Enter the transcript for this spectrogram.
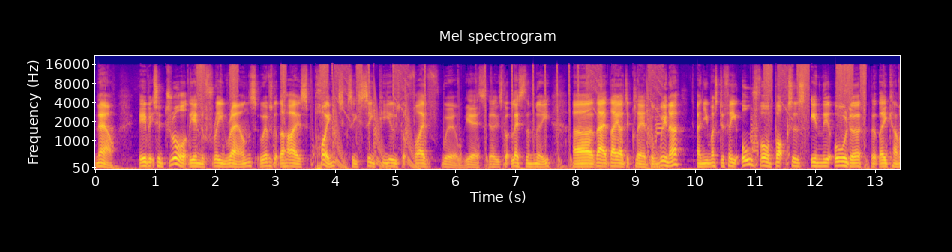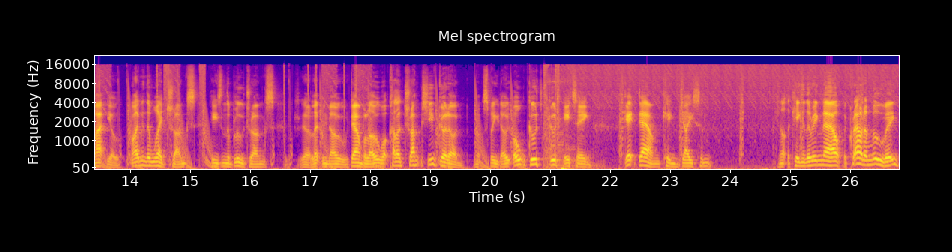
Now, if it's a draw at the end of three rounds, whoever's got the highest points, see CPU's got five, well, yes, uh, he's got less than me, uh, that they are declared the winner, and you must defeat all four boxers in the order that they come at you. I'm in the red trunks, he's in the blue trunks. Uh, let me know down below what coloured trunks you've got on. Not Speedo. Oh, good, good hitting. Get down, King Jason. He's not the king of the ring now. The crowd are moving.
